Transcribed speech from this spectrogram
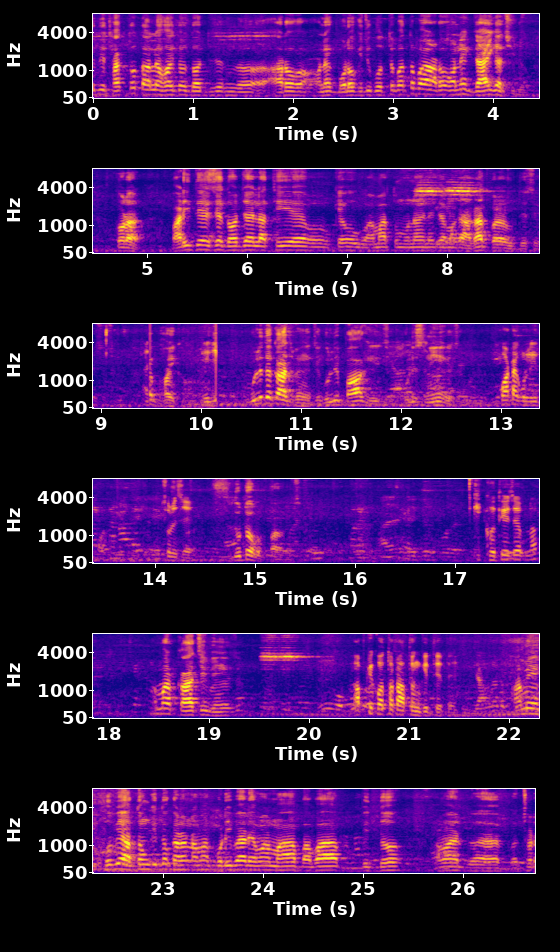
যদি থাকতো, তাহলে হয়তো আরও অনেক বড় কিছু করতে পারতো বা আরও অনেক জায়গা ছিল করার। বাড়িতে এসে দরজায় লাথিয়ে কেউ আমার তো মনে হয় না যে আমাকে আঘাত করার উদ্দেশ্যে এসেছিল। ভয় খাওয়া। গুলিতে কাজ ভেঙেছে, গুলি পাওয়া গিয়েছে, পুলিশ নিয়ে গেছে। কটা গুলি চলেছে? দুটো পাওয়া গেছে। কি ক্ষতি হয়েছে আপনার? আমার কাজই ভেঙেছে। আপনি কতটা আতঙ্কিত এতে? আমি খুবই আতঙ্কিত কারণ আমার পরিবার আমার মা বাবা বৃদ্ধ আমার ছোট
